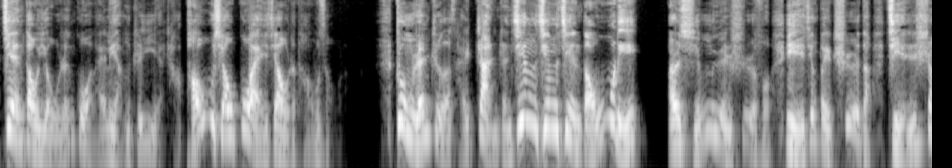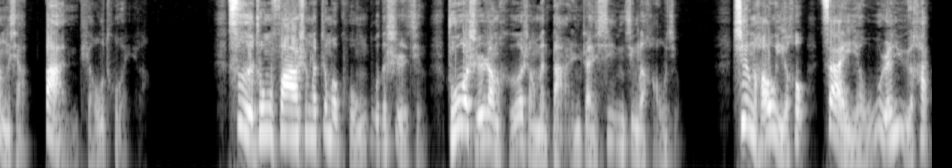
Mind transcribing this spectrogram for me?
见到有人过来，两只夜叉咆哮怪叫着逃走了。众人这才战战兢兢进到屋里，而行运师傅已经被吃的仅剩下半条腿了。寺中发生了这么恐怖的事情，着实让和尚们胆战心惊了好久。幸好以后再也无人遇害。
